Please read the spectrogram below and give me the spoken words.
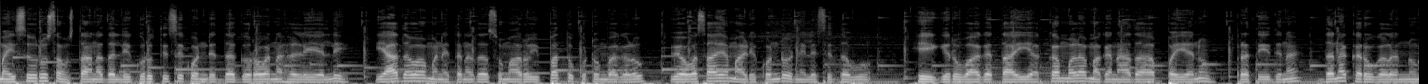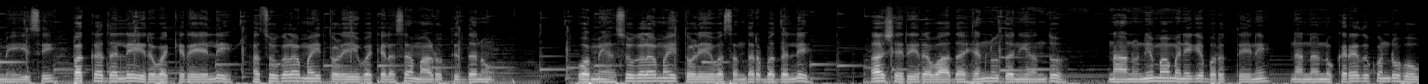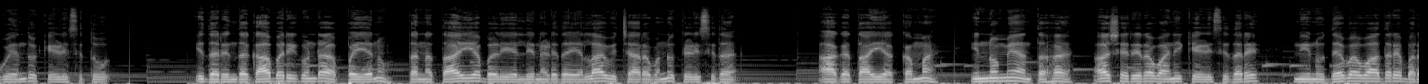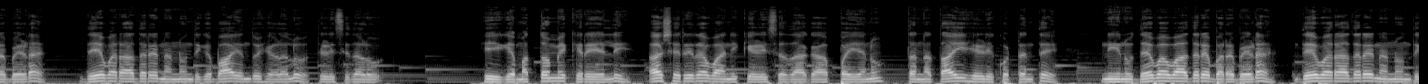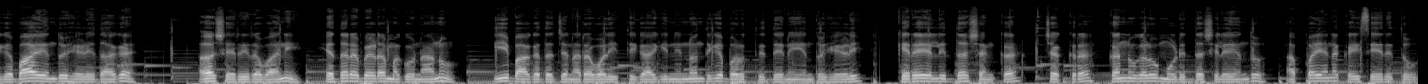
ಮೈಸೂರು ಸಂಸ್ಥಾನದಲ್ಲಿ ಗುರುತಿಸಿಕೊಂಡಿದ್ದ ಗೊರವನಹಳ್ಳಿಯಲ್ಲಿ ಯಾದವ ಮನೆತನದ ಸುಮಾರು ಇಪ್ಪತ್ತು ಕುಟುಂಬಗಳು ವ್ಯವಸಾಯ ಮಾಡಿಕೊಂಡು ನೆಲೆಸಿದ್ದವು. ಹೀಗಿರುವಾಗ ತಾಯಿ ಅಕ್ಕಮ್ಮಳ ಮಗನಾದ ಅಪ್ಪಯ್ಯನು ಪ್ರತಿದಿನ ದನ ಕರುಗಳನ್ನು ಮೇಯಿಸಿ ಪಕ್ಕದಲ್ಲೇ ಇರುವ ಕೆರೆಯಲ್ಲಿ ಹಸುಗಳ ಮೈ ತೊಳೆಯುವ ಕೆಲಸ ಮಾಡುತ್ತಿದ್ದನು. ಒಮ್ಮೆ ಹಸುಗಳ ಮೈ ತೊಳೆಯುವ ಸಂದರ್ಭದಲ್ಲಿ ಅಶರೀರವಾದ ಹೆಣ್ಣು ದನಿಯೊಂದು, ನಾನು ನಿಮ್ಮ ಮನೆಗೆ ಬರುತ್ತೇನೆ, ನನ್ನನ್ನು ಕರೆದುಕೊಂಡು ಹೋಗು ಎಂದು ಕೇಳಿಸಿತು. ಇದರಿಂದ ಗಾಬರಿಗೊಂಡ ಅಪ್ಪಯ್ಯನು ತನ್ನ ತಾಯಿಯ ಬಳಿಯಲ್ಲಿ ನಡೆದ ಎಲ್ಲಾ ವಿಚಾರವನ್ನು ತಿಳಿಸಿದ. ಆಗ ತಾಯಿ ಅಕ್ಕಮ್ಮ, ಇನ್ನೊಮ್ಮೆ ಅಂತಹ ಅಶರೀರವಾಣಿ ಕೇಳಿಸಿದರೆ ನೀನು ದೇವವಾದರೆ ಬರಬೇಡ, ದೇವರಾದರೆ ನನ್ನೊಂದಿಗೆ ಬಾ ಎಂದು ಹೇಳಲು ತಿಳಿಸಿದಳು. ಹೀಗೆ ಮತ್ತೊಮ್ಮೆ ಕೆರೆಯಲ್ಲಿ ಅಶರೀರವಾಣಿ ಕೇಳಿಸಿದಾಗ ಅಪ್ಪಯ್ಯನು ತನ್ನ ತಾಯಿ ಹೇಳಿಕೊಟ್ಟಂತೆ, ನೀನು ದೇವವಾದರೆ ಬರಬೇಡ, ದೇವರಾದರೆ ನನ್ನೊಂದಿಗೆ ಬಾ ಎಂದು ಹೇಳಿದಾಗ ಅಶರೀರವಾಣಿ ಹೆದರಬೇಡ ಮಗು ನಾನು, ಈ ಭಾಗದ ಜನರ ಒಳಿತಿಗಾಗಿ ನಿನ್ನೊಂದಿಗೆ ಬರುತ್ತಿದ್ದೇನೆ ಎಂದು ಹೇಳಿ, ಕೆರೆಯಲ್ಲಿದ್ದ ಶಂಖ, ಚಕ್ರ, ಕಣ್ಣುಗಳು ಮೂಡಿದ್ದ ಶಿಲೆಯೊಂದು ಅಪ್ಪಯ್ಯನ ಕೈ ಸೇರಿತು.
